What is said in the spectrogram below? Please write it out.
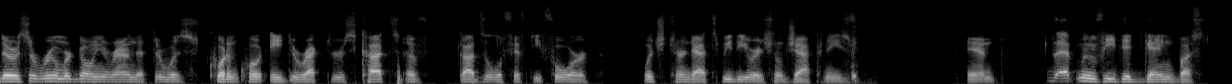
there was a rumor going around that there was "quote unquote" a director's cut of Godzilla 54, which turned out to be the original Japanese, and that movie did gangbusters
